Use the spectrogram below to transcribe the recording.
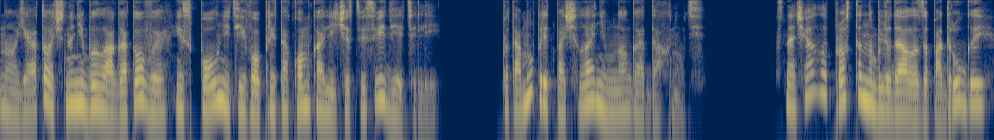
но я точно не была готова исполнить его при таком количестве свидетелей. Потому предпочла немного отдохнуть. Сначала просто наблюдала за подругой,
